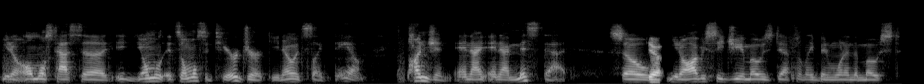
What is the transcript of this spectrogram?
you know, almost has to. It, you almost it's almost a tear jerk. You know, it's like damn, pungent, and I and I missed that. So Yeah, you know, obviously GMO has definitely been one of the most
